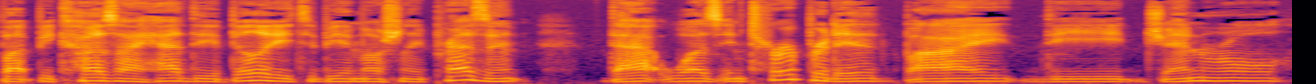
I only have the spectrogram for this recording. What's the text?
But because I had the ability to be emotionally present, that was interpreted by the general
